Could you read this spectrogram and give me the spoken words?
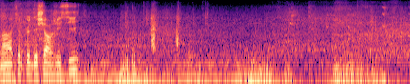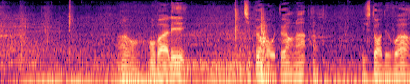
On a quelques décharges ici. Alors, on va aller un petit peu en hauteur là, histoire de voir.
